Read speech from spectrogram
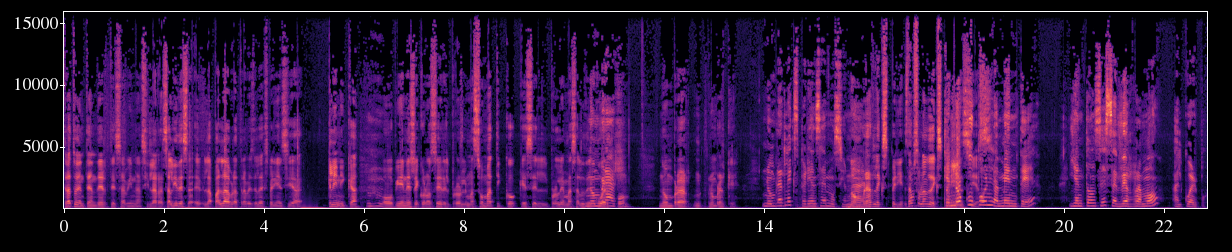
Trato de entenderte, Sabina, si la salida es eh, la palabra a través de la experiencia clínica o bien es reconocer el problema somático, que es el problema de salud del Nombrar. cuerpo, nombrar, ¿nombrar qué? Nombrar la experiencia emocional. Nombrar la experiencia. Estamos hablando de que no cupo en la mente y entonces se derramó al cuerpo.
